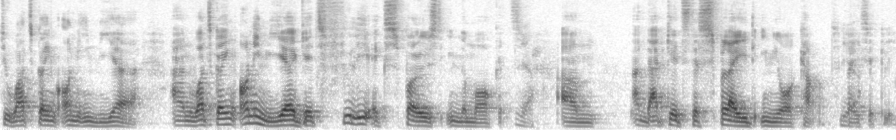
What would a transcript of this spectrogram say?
to what's going on in here. And what's going on in here gets fully exposed in the markets. Yeah. Um, and that gets displayed in your account, basically.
